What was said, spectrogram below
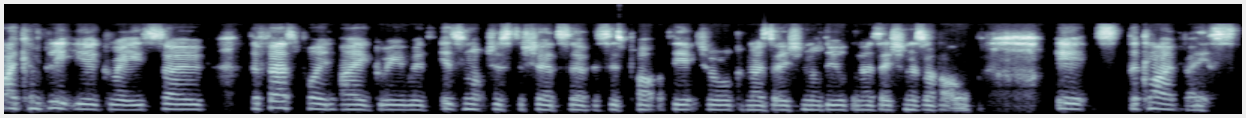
I completely agree. So, the first point I agree with it's not just the shared services part of the HR organization or the organization as a whole, it's the client base.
